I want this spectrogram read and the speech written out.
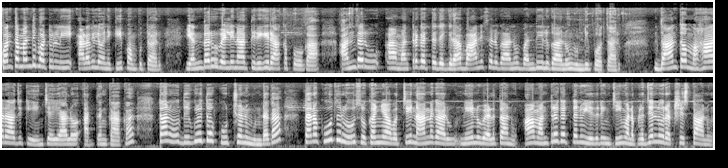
కొంతమంది భటుల్ని అడవిలోనికి పంపుతారు. ఎందరూ వెళ్ళినా తిరిగి రాకపోగా అందరూ ఆ మంత్రగత్తె దగ్గర బానిసలుగాను బందీలుగాను ఉండిపోతారు. దాంతో మహారాజుకి ఏం చేయాలో అర్థం కాక తను దిగులుతో కూర్చొని ఉండగా తన కూతురు సుకన్య వచ్చి నాన్నగారు నేను వెళతాను. ఆ మంత్రగత్తెను ఎదిరించి మన ప్రజలను రక్షిస్తాను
